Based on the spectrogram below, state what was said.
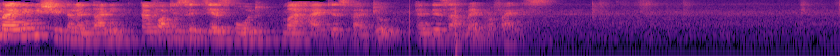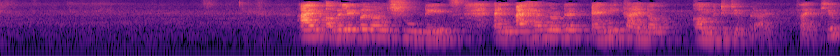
my name is Shital Antani. I'm 46 years old. My height is 5'2 and these are my profiles. I'm available on shoot dates and I have not done any kind of competitive brand. Thank you.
